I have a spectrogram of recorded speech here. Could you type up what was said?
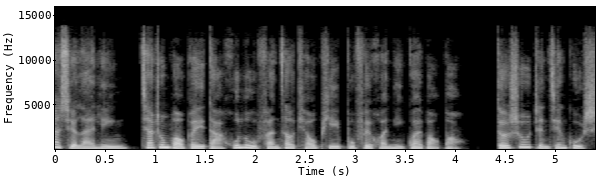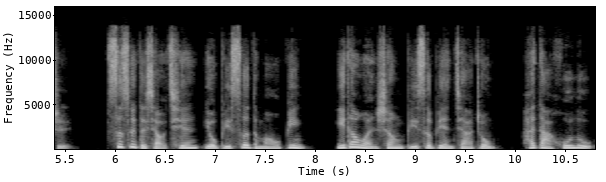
大雪来临，家中宝贝打呼噜、烦躁、调皮，不费还你乖宝宝。德叔诊间故事：四岁的小千有鼻塞的毛病，一到晚上鼻塞变加重，还打呼噜，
